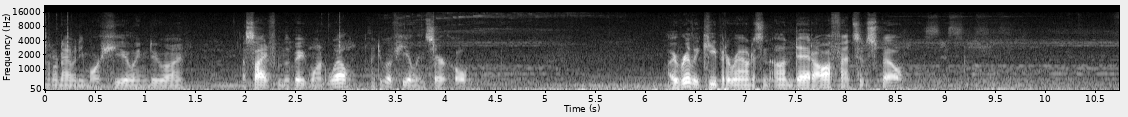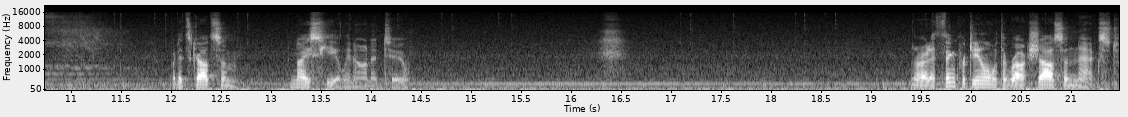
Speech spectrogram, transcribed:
I don't have any more healing, do I? Aside from the big one. Well, I do have Healing Circle. I really keep it around as an undead offensive spell. But it's got some nice healing on it too. Alright, I think we're dealing with the Rakshasa next.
